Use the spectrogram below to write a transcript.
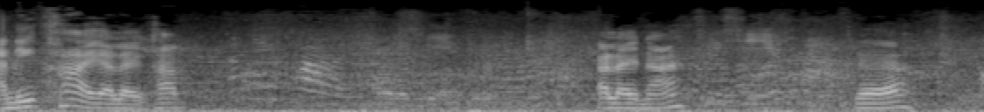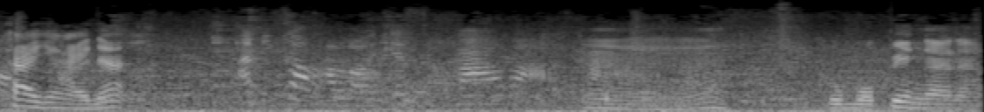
อันนี้ค่ายอะไรครับ อะไรนะชีชีค่ะเหรอค่ายยังไงเนี่ยอันนี้กล่องละร้อยเจ็ดสิบเก้าบาทอืมดูหมูปิ้งกันนะ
